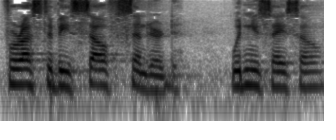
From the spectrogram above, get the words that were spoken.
for us to be self-centered. Wouldn't you say so?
